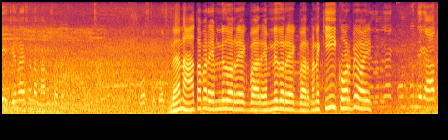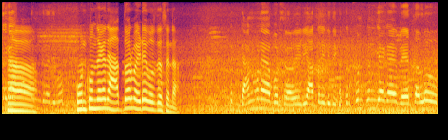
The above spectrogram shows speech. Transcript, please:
এই জেনারেশনটা মানুষ হবে না। দেন হাত আবার এমনি ধরে একবার এমনি ধরে একবার। মানে কি করবে হয় কোন কোন জায়গায় হাত হ্যাঁ। হাত করে দিব। কোন কোন জায়গায় যে হাত ধরবে এটাই বুঝতেছে না। গান মনে হয় পড়ছে আর এই হাতের এটি দেখে। তোর কোন কোন জায়গায় ব্যথালো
